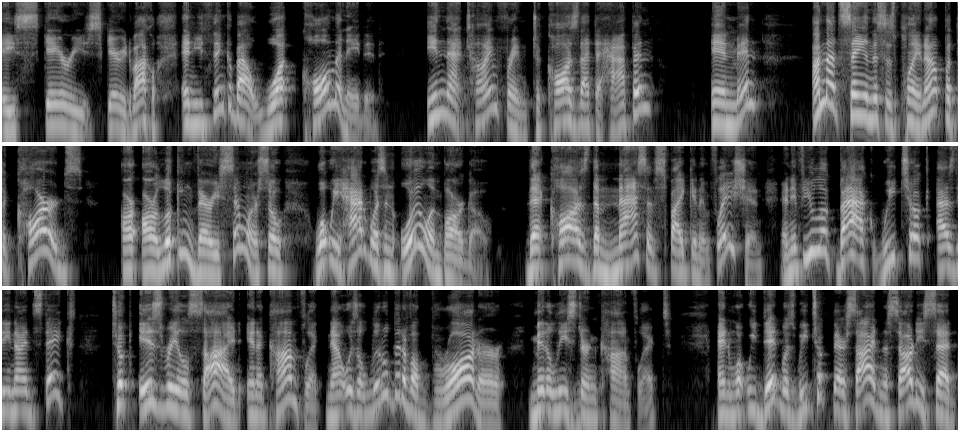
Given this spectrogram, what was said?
a scary, scary debacle. And you think about what culminated in that time frame to cause that to happen. And man, I'm not saying this is playing out, but the cards are, are looking very similar. So what we had was an oil embargo that caused the massive spike in inflation. And if you look back, we took as the United States took Israel's side in a conflict. Now it was a little bit of a broader Middle mm-hmm. Eastern conflict. And what we did was we took their side, and the Saudis said,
